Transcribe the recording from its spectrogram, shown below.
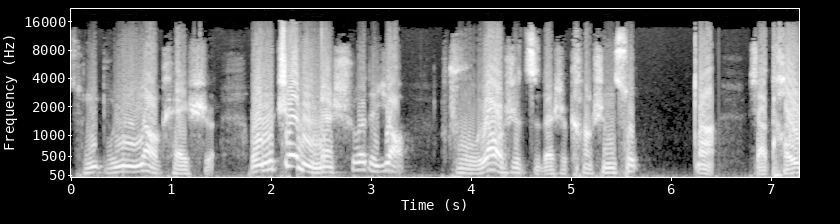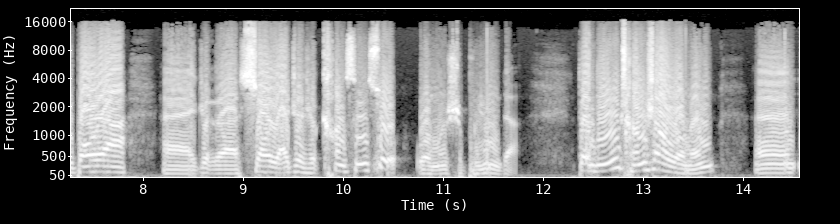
从不用药开始。我们这里面说的药，主要是指的是抗生素，啊，像头孢呀，哎，这个消炎，这是抗生素，我们是不用的。在临床上，我们嗯，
